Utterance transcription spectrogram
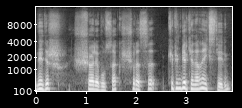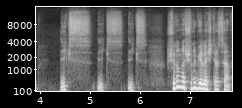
Nedir? Şöyle bulsak şurası küpün bir kenarına x diyelim. x, x, x. Şununla şunu birleştirsem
